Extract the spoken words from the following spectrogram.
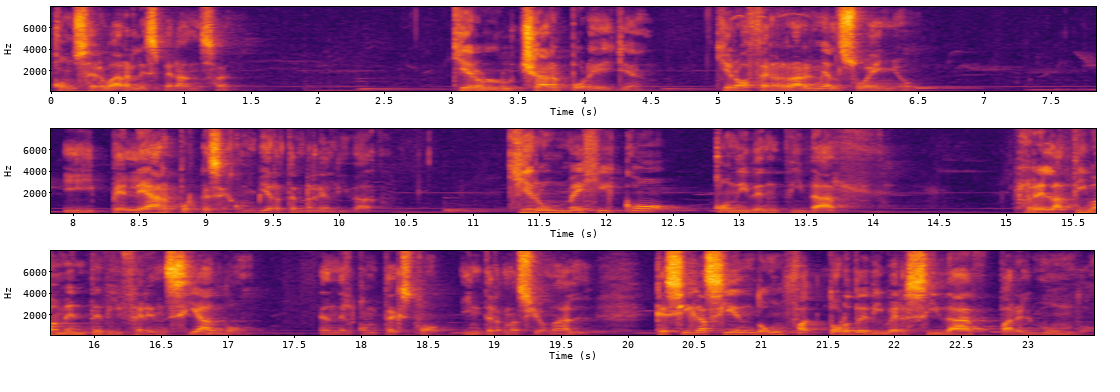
conservar la esperanza, quiero luchar por ella, quiero aferrarme al sueño y pelear porque se convierta en realidad. Quiero un México con identidad, relativamente diferenciado en el contexto internacional, que siga siendo un factor de diversidad para el mundo,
